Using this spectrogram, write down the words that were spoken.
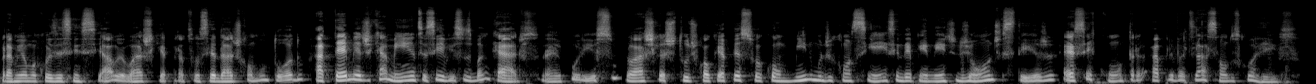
para mim é uma coisa essencial, eu acho que é para a sociedade como um todo, até medicamentos e serviços bancários. Né? Por isso, eu acho que a atitude de qualquer pessoa com o mínimo de consciência, independente de onde esteja, é ser contra a privatização dos Correios.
